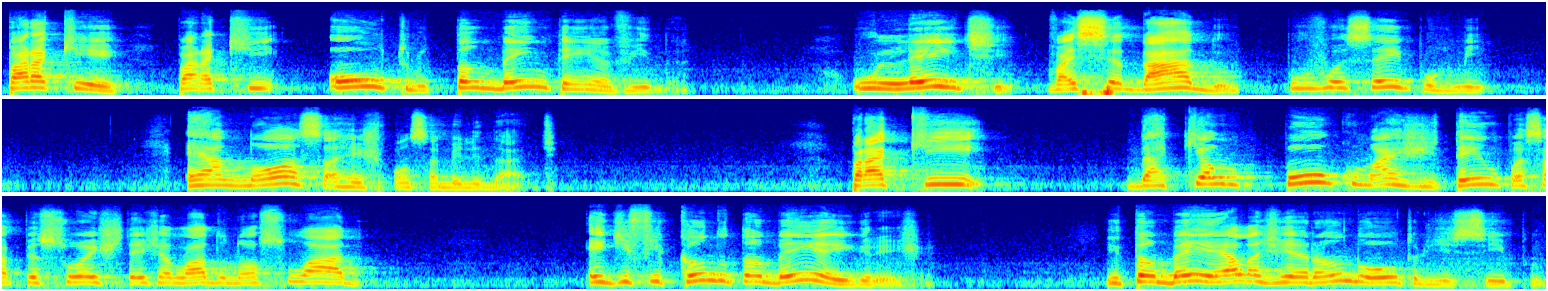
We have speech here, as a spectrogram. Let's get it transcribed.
Para quê? Para que outro também tenha vida. O leite vai ser dado por você e por mim. É a nossa responsabilidade. Para que daqui a um pouco mais de tempo essa pessoa esteja lá do nosso lado, edificando também a igreja. E também ela gerando outro discípulo.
